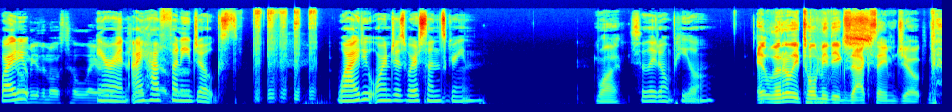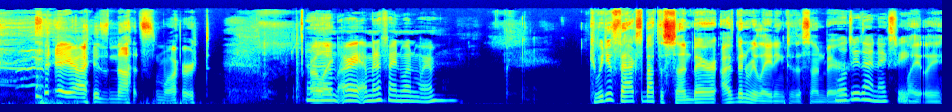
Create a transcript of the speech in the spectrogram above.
Why do? Tell do me the most hilarious. Aaron, I have ever. funny jokes. Why do oranges wear sunscreen? Why? So they don't peel. It literally told me the exact same joke. AI is not smart. I like Um, all right, I'm gonna find one more. Can we do facts about the sun bear? I've been relating to the sun bear We'll do that next week. lately.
